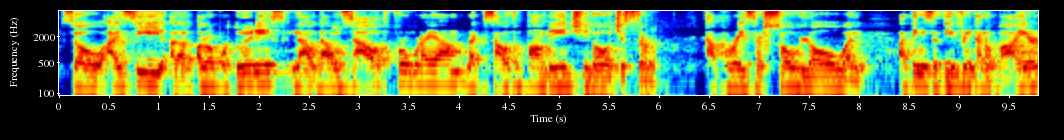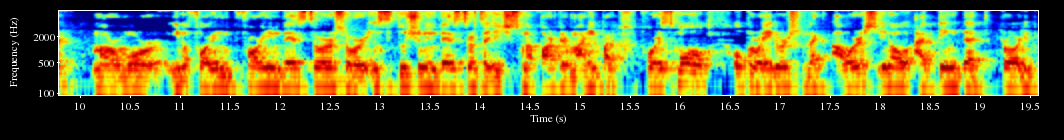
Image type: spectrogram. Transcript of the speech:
So I see a, lot of opportunities now down south from where I am, like south of Palm Beach. You know, just the cap rates are so low and I think it's a different kind of buyer, more more you know foreign foreign investors or institutional investors that just want to park their money. But for small operators like ours, you know, I think that probably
